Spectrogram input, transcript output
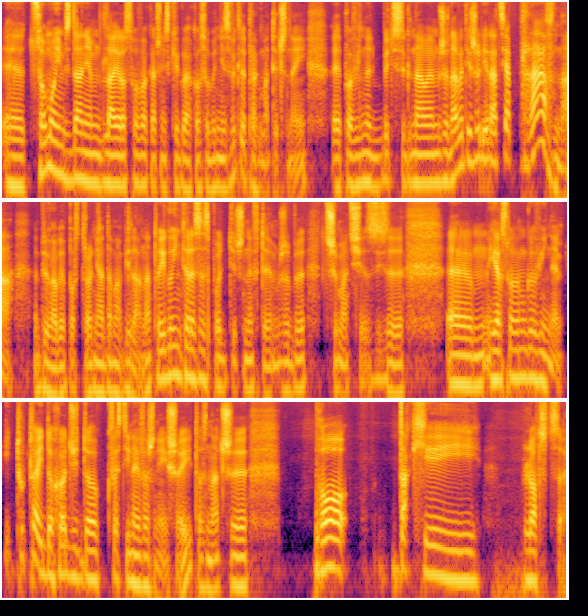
E, co moim zdaniem dla Jarosława Kaczyńskiego jako osoby niezwykle pragmatycznej e, powinno być sygnałem, że nawet jeżeli racja prawna byłaby po stronie Adama Bielana, to jego interes jest polityczny w tym, żeby trzymać się z Jarosławem Gowinem. I tutaj dochodzi do kwestii najważniejszej, to znaczy po takiej lotce,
